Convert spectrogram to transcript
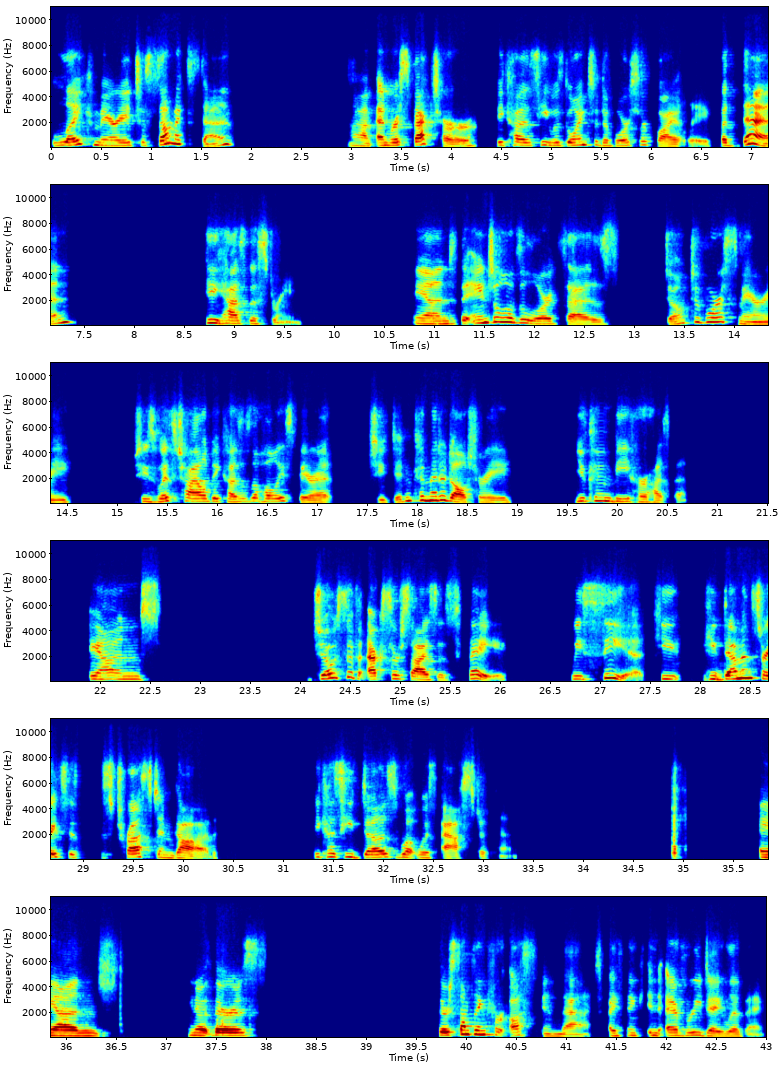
like Mary to some extent, um, and respect her because he was going to divorce her quietly. But then he has this dream. And the angel of the Lord says, Don't divorce Mary. She's with child because of the Holy Spirit. She didn't commit adultery. You can be her husband. And Joseph exercises faith. We see it. He, he demonstrates his, his trust in God because he does what was asked of him. And, you know, there's, there's something for us in that, I think, in everyday living.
